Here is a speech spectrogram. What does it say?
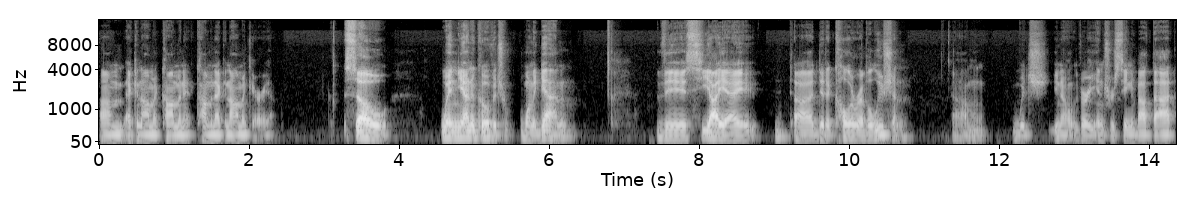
um, economic common common economic area. So when Yanukovych won again, the CIA uh, did a color revolution, um, which you know very interesting about that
